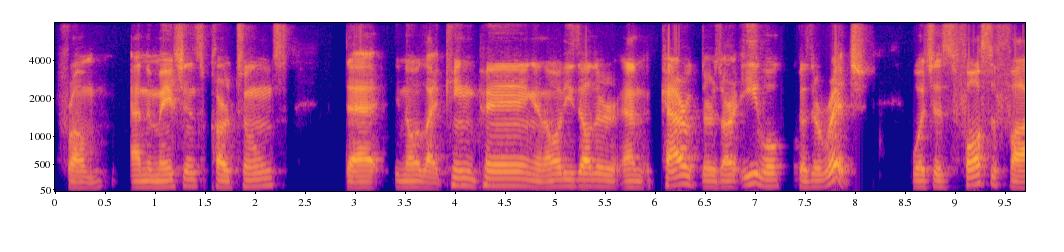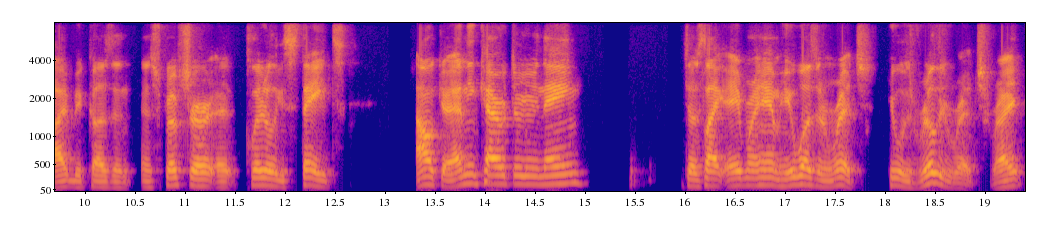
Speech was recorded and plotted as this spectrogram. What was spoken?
from animations, cartoons that you know, like Kingpin and all these other and characters are evil because they're rich, which is falsified because in, in scripture it clearly states, I don't care any character you name, just like Abraham, he wasn't rich. He was really rich, right?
